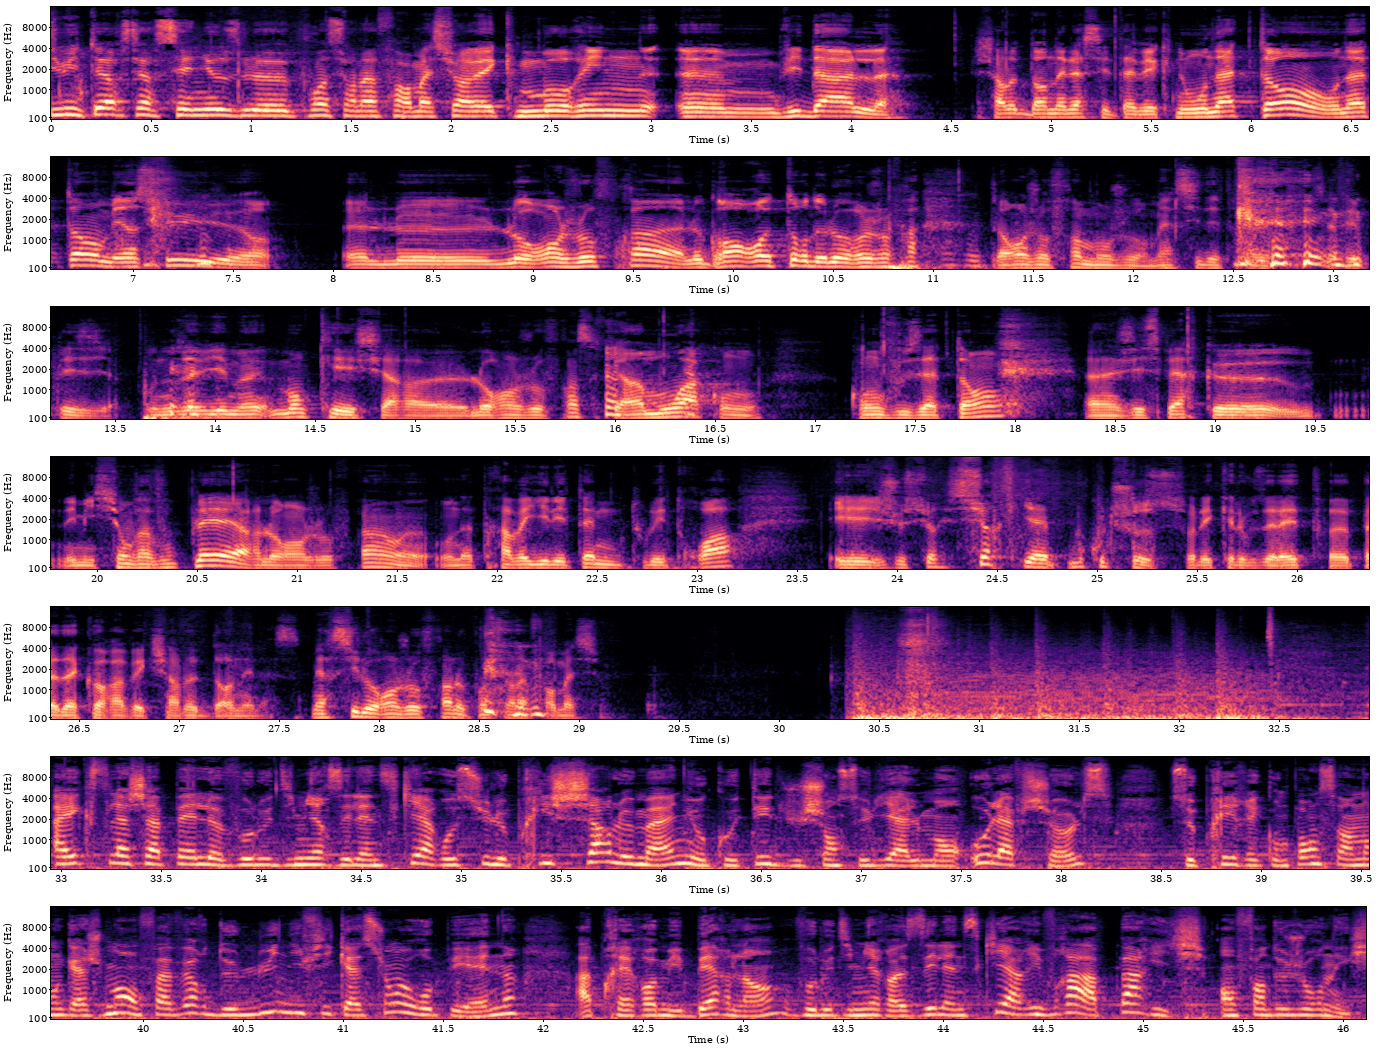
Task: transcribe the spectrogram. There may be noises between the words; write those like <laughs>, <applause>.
18h sur CNews, le point sur l'information avec Maureen euh, Vidal. Charlotte Dornelas est avec nous. On attend, on attend bien sûr <laughs> euh, le Laurent Geoffrin, le grand retour de Laurent Geoffrin. Laurent Geoffrin, bonjour, merci d'être nous, ça fait plaisir. Vous nous aviez manqué, cher euh, Laurent Geoffrin, ça fait un mois qu'on qu'on vous attend. J'espère que l'émission va vous plaire, Laurent Geoffrin. On a travaillé les thèmes tous les trois. Et je suis sûr qu'il y a beaucoup de choses sur lesquelles vous allez être pas d'accord avec Charlotte Dornelas. Merci Laurent Geoffrin, le point sur l'information. À Aix-la-Chapelle, Volodymyr Zelensky a reçu le prix Charlemagne aux côtés du chancelier allemand Olaf Scholz. Ce prix récompense un engagement en faveur de l'unification européenne. Après Rome et Berlin, Volodymyr Zelensky arrivera à Paris en fin de journée.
